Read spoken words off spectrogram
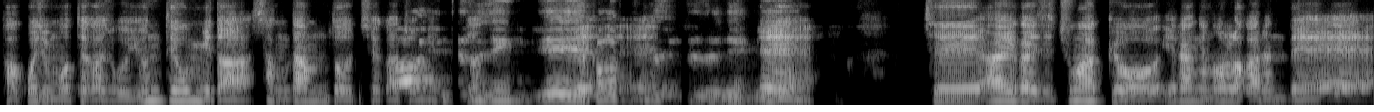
바꾸지 못해가지고 윤태우입니다. 상담도 제가 아, 좀 윤태 선생님. 예, 예, 예, 반갑습니다. 예. 윤태 선생님. 예. 제 아이가 이제 중학교 1학년 올라가는데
